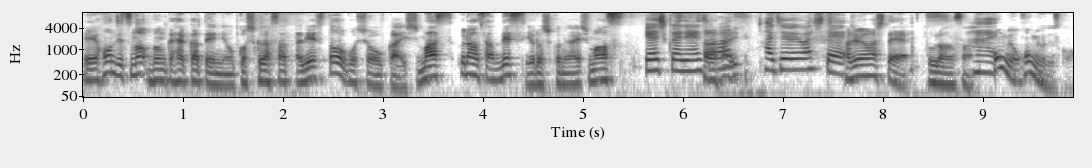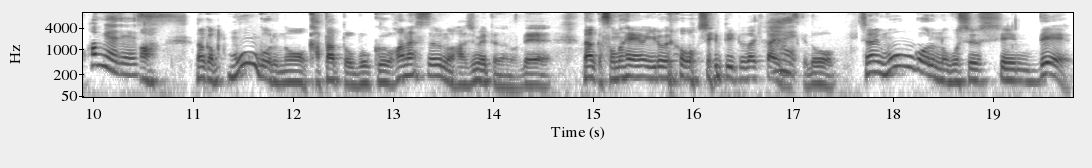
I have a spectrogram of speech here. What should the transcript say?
えー本日の文化百貨店にお越しくださったゲストをご紹介します。ウランさんです。よろしくお願いします。よろしくお願いします。ははいじめましては。じめまして、ウランさん。はい本名、本名ですか？本名です。あ、なんかモンゴルの方と僕お話しするの初めてなので、なんかその辺いろいろ教えていただきたいんですけど、ちなみにモンゴルのご出身で、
